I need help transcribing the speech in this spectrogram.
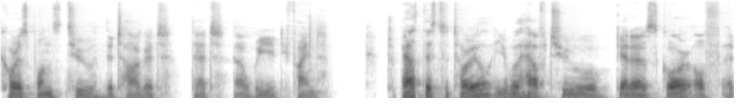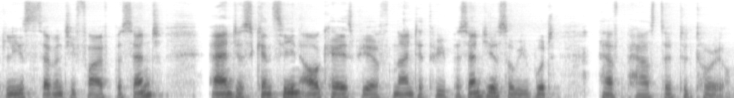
corresponds to the target that uh, we defined. To pass this tutorial, you will have to get a score of at least 75%. And you can see in our case, we have 93% here, so we would have passed the tutorial.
